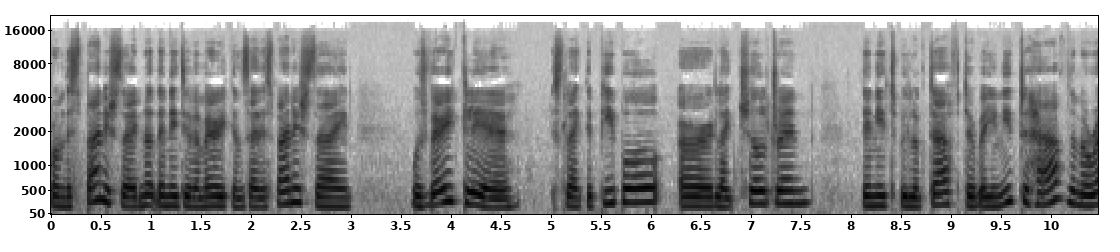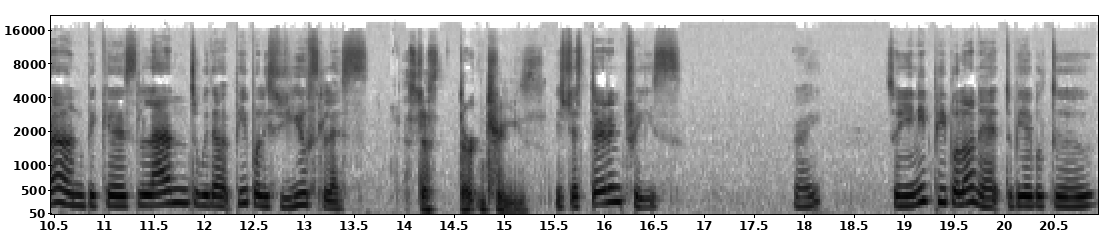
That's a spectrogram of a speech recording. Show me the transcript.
from the Spanish side, not the Native American side, the Spanish side, was very clear. It's like the people are like children. They need to be looked after, but you need to have them around because land without people is useless. It's just dirt and trees. It's just dirt and trees. Right? So you need people on it to be able to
